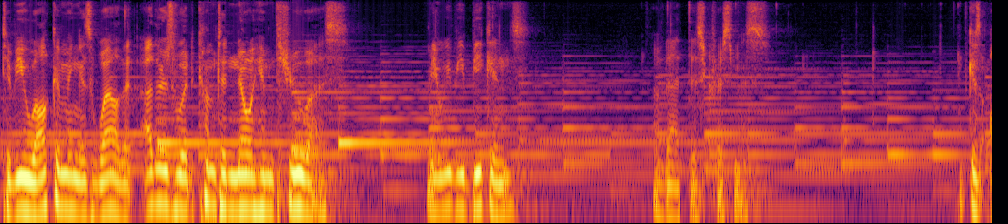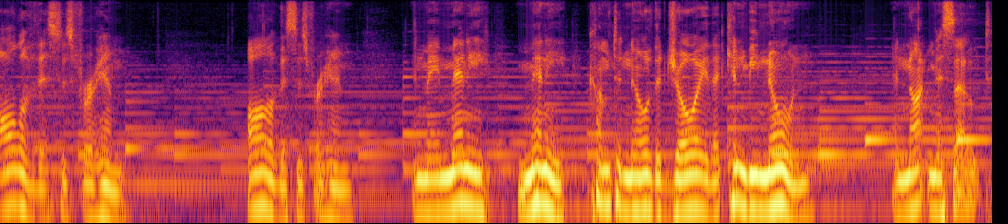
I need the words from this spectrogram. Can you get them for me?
to be welcoming as well, that others would come to know Him through us. May we be beacons of that this Christmas. Because all of this is for Him. All of this is for Him. And may many, many come to know the joy that can be known and not miss out.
